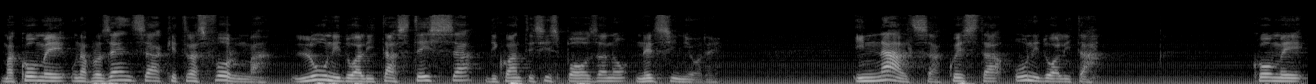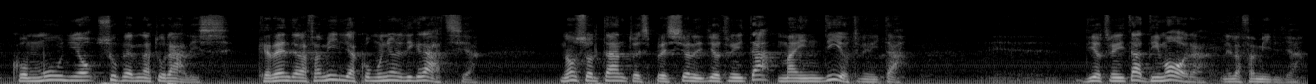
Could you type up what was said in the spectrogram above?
ma come una presenza che trasforma l'unidualità stessa di quanti si sposano nel Signore innalza questa unidualità come comunio supernaturalis, che rende la famiglia comunione di grazia, non soltanto espressione di Dio Trinità, ma in Dio Trinità. Dio Trinità dimora nella famiglia.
